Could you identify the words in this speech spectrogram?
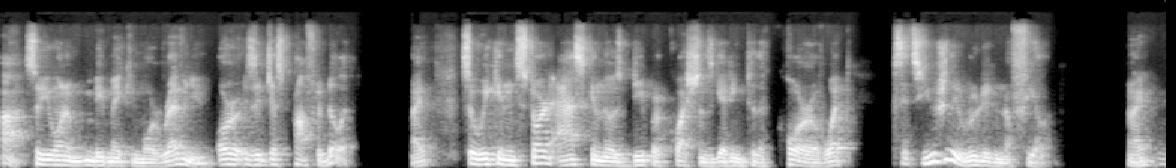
Ah, so you want to be making more revenue, or is it just profitability? Right. So we can start asking those deeper questions, getting to the core of what, because it's usually rooted in a feeling, right? Mm-hmm.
